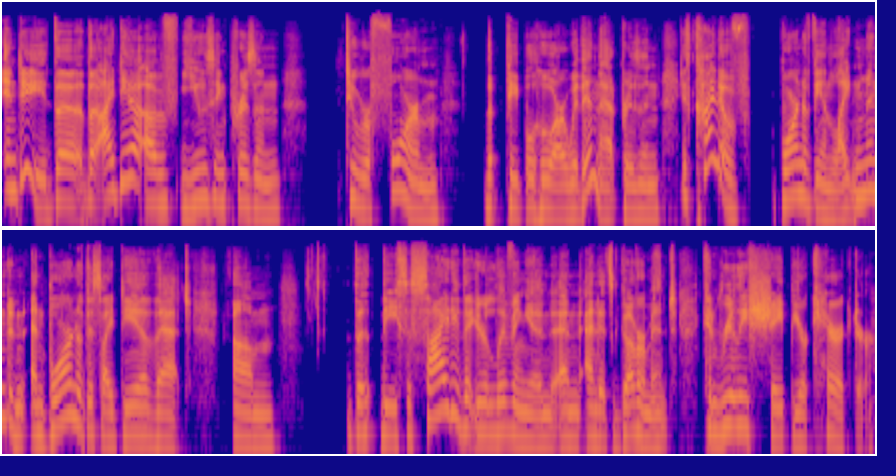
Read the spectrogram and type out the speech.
Indeed, the the idea of using prison to reform the people who are within that prison is kind of born of the Enlightenment and, and born of this idea that um, the the society that you're living in and, and its government can really shape your character.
